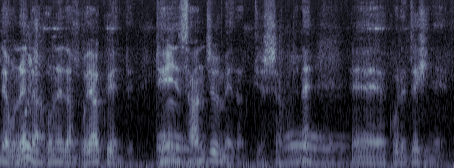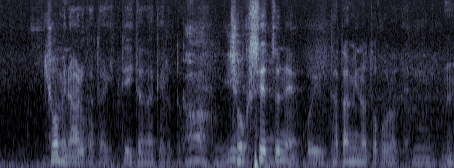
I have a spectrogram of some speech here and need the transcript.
でお値段お値段500円で定員30名だっておっしゃってね。えーこれぜひね興味のある方は行っていただけるとね。直接ねこういう畳のところで、うん。うん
